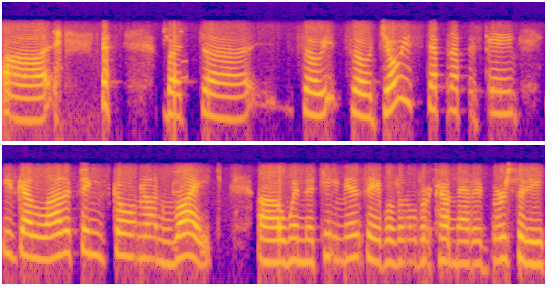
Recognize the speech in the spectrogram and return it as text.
Uh, but uh, so so Joey's stepping up his game. He's got a lot of things going on right uh, when the team is able to overcome that adversity,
